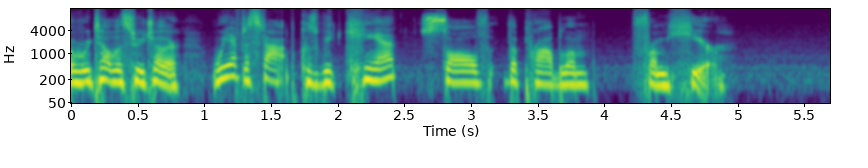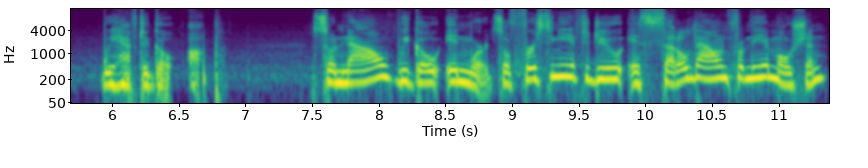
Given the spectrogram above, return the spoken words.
We tell this to each other. We have to stop because we can't solve the problem from here. We have to go up. So now we go inward. So first thing you have to do is settle down from the emotion.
